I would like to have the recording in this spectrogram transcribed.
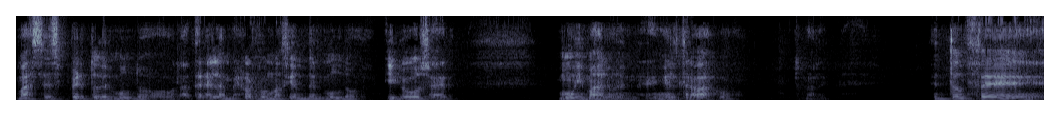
más experto del mundo o la, tener la mejor formación del mundo y luego ser muy malo en, el trabajo. Entonces,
